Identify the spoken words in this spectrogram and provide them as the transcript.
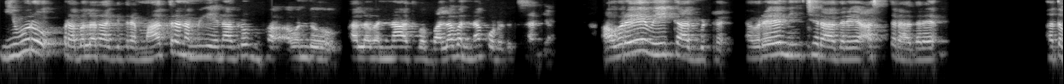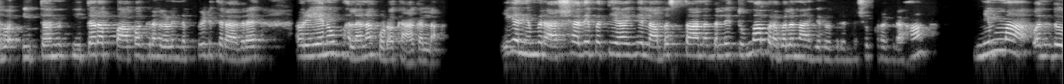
ಇವರು ಪ್ರಬಲರಾಗಿದ್ರೆ ಮಾತ್ರ ನಮಗೆ ಏನಾದ್ರೂ ಒಂದು ಫಲವನ್ನ ಅಥವಾ ಬಲವನ್ನ ಕೊಡೋದಕ್ಕೆ ಸಾಧ್ಯ. ಅವರೇ ವೀಕ್ ಆಗ್ಬಿಟ್ರೆ, ಅವರೇ ನೀಚರಾದರೆ ಅಸ್ತರಾದರೆ ಅಥವಾ ಇತ ಇತರ ಪಾಪಗ್ರಹಗಳಿಂದ ಪೀಡಿತರಾದ್ರೆ ಅವ್ರು ಏನೂ ಫಲನ ಕೊಡಕ್ ಆಗಲ್ಲ ಈಗ ನಿಮ್ಮ ರಾಷ್ಟ್ರಾಧಿಪತಿಯಾಗಿ ಲಾಭಸ್ಥಾನದಲ್ಲಿ ತುಂಬಾ ಪ್ರಬಲನಾಗಿರೋದ್ರಿಂದ ಶುಕ್ರ ಗ್ರಹ ನಿಮ್ಮ ಒಂದು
